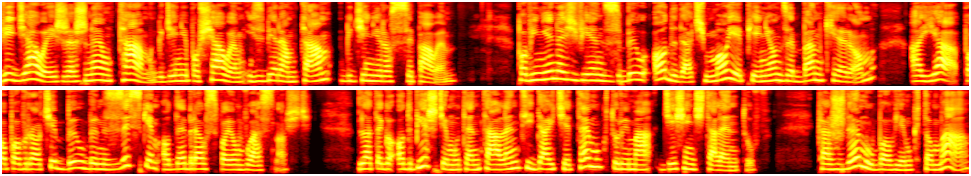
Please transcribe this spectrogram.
Wiedziałeś, że żnę tam, gdzie nie posiałem i zbieram tam, gdzie nie rozsypałem. Powinieneś więc był oddać moje pieniądze bankierom, a ja po powrocie byłbym z zyskiem odebrał swoją własność. Dlatego odbierzcie mu ten talent i dajcie temu, który ma dziesięć talentów. Każdemu bowiem, kto ma,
